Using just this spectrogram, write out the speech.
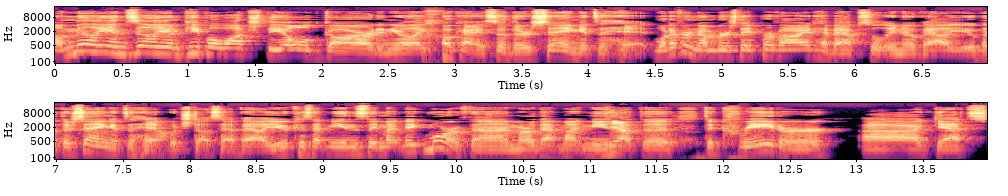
a million zillion people watch The Old Guard, and you're like, okay, so they're saying it's a hit. Whatever numbers they provide have absolutely no value, but they're saying it's a hit, yeah. which does have value because that means they might make more of them, or that might mean yeah. that the the creator uh, gets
